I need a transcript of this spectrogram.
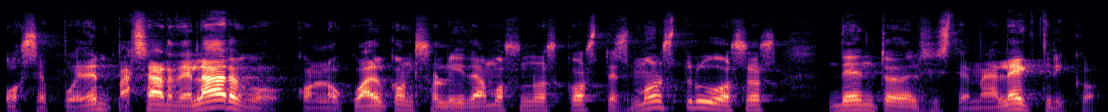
o se pueden pasar de largo, con lo cual consolidamos unos costes monstruosos dentro del sistema eléctrico.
